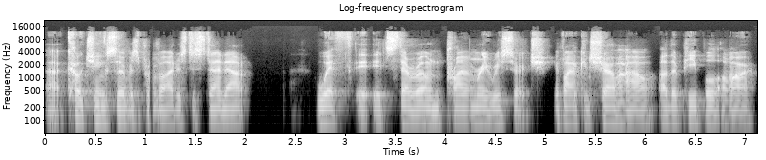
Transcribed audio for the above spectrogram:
uh, coaching service providers to stand out with it's their own primary research. If I can show how other people are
